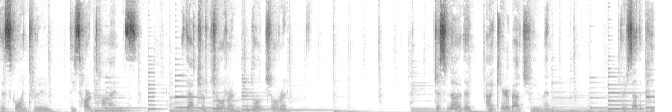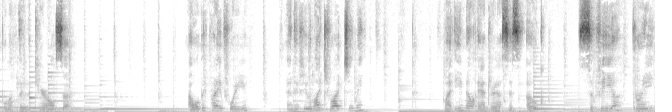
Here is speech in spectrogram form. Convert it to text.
that's going through these hard times without your children, your adult children. Just know that I care about you and there's other people out there that care also. I will be praying for you, and if you would like to write to me, my email address is oaksophia3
